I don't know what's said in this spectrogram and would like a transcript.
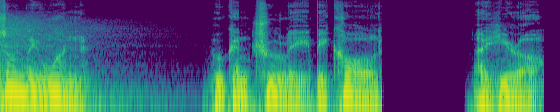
is only one who can truly be called a hero.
